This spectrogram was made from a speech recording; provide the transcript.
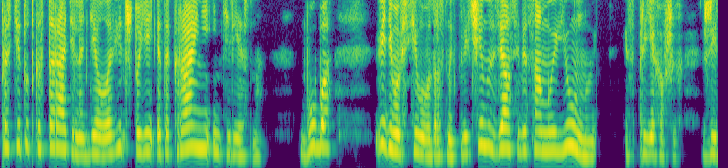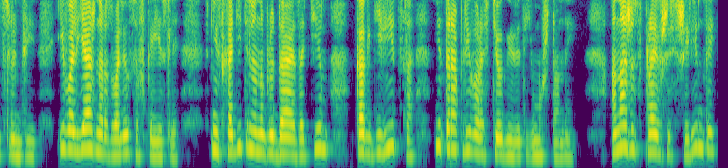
Проститутка старательно делала вид, что ей это крайне интересно. Буба, видимо, в силу возрастных причин, взял себе самую юную из приехавших жить любви и вальяжно развалился в кресле, снисходительно наблюдая за тем, как девица неторопливо расстегивает ему штаны. Она же, справившись с ширинкой,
